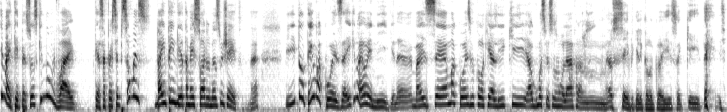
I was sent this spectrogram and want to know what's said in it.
E vai ter pessoas que não vai ter essa percepção, mas vai entender também a história do mesmo jeito, né? Então tem uma coisa aí que não é um enigma, né? Mas é uma coisa que eu coloquei ali que algumas pessoas vão olhar e falar, hum, eu sei porque ele colocou isso aqui, entende?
